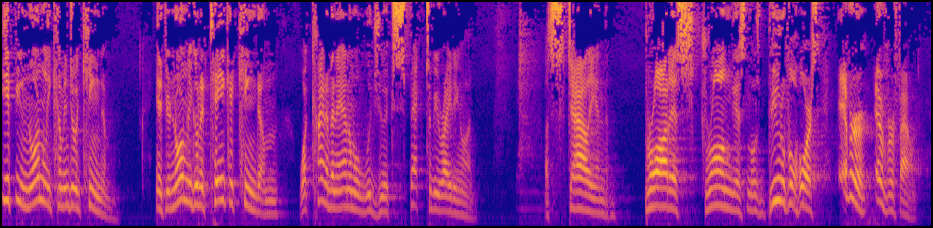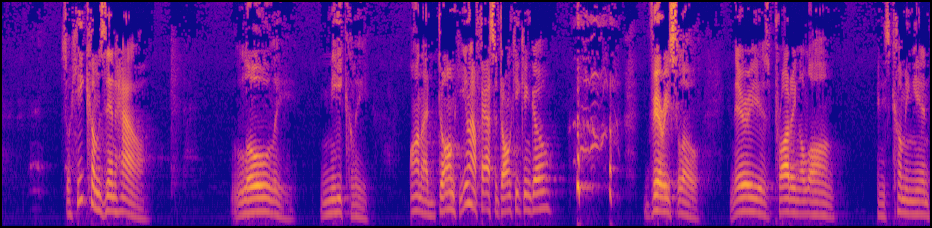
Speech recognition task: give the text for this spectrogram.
if you normally come into a kingdom, and if you're normally going to take a kingdom, what kind of an animal would you expect to be riding on? A stallion, the broadest, strongest, most beautiful horse ever, ever found. So he comes in how? Lowly, meekly, on a donkey. You know how fast a donkey can go? Very slow. And there he is, prodding along and he's coming in,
